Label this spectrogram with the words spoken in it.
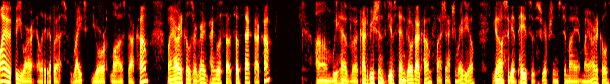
Y-O-U-R-L-A-W-S, writeyourlaws.com. My articles are gregpenglis.substack.com. Um, we have uh, contributions, givesendgo.com slash action radio. You can also get paid subscriptions to my, my articles.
